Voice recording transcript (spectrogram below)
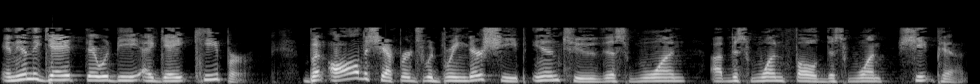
And in the gate there would be a gatekeeper. But all the shepherds would bring their sheep into this one, uh, this one fold, this one sheep pen.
